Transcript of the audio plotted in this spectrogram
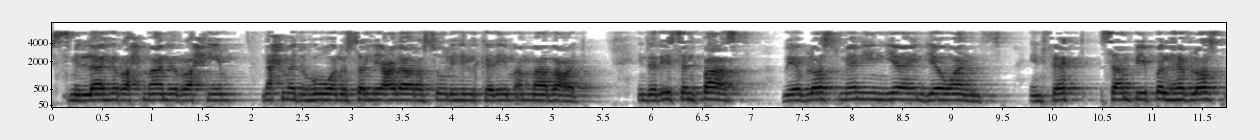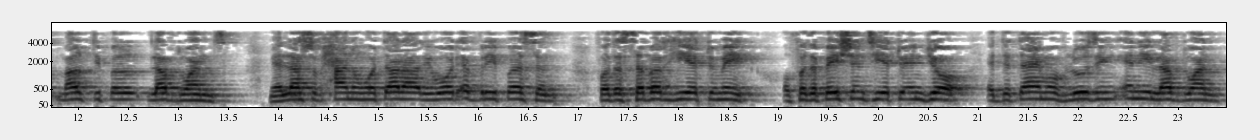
بسم الله الرحمن الرحيم نحمده ونصلي على رسوله الكريم أما بعد In the recent past, we have lost many near and dear ones. In fact, some people have lost multiple loved ones. May Allah subhanahu wa ta'ala reward every person for the sabr he had to make or for the patience he had to endure at the time of losing any loved one,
